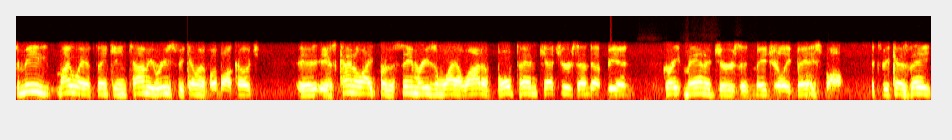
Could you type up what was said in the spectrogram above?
to me, my way of thinking, Tommy Rees becoming a football coach is kind of like for the same reason why a lot of bullpen catchers end up being great managers in Major League Baseball. It's because they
